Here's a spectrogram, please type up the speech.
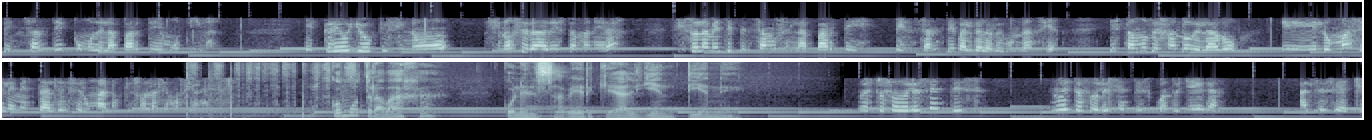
pensante como de la parte emotiva. Eh, creo yo que si no, si no se da de esta manera, si solamente pensamos en la parte pensante, valga la redundancia, estamos dejando de lado eh, lo más elemental del ser humano, que son las emociones. ¿Cómo trabaja con el saber que alguien tiene? Nuestros adolescentes, nuestras adolescentes cuando llegan al CCH,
